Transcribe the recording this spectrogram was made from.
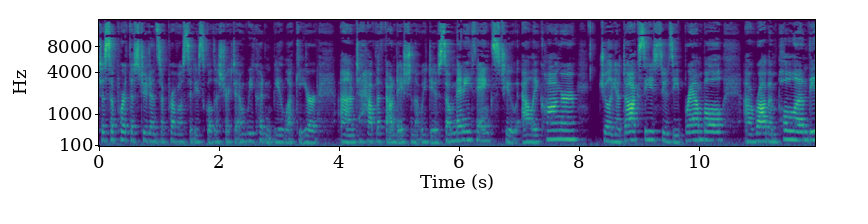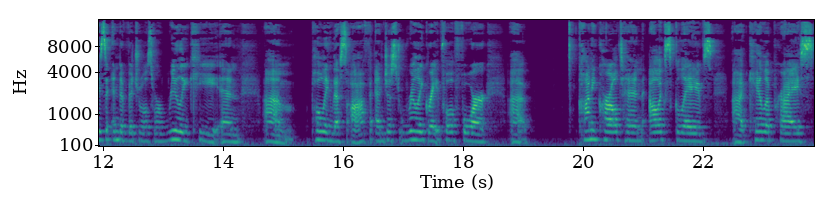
to support the students of Provo City School District and we couldn't be luckier um, to have the foundation that we do. So many thanks to Allie Conger, Julia Doxey, Susie Bramble, uh, Robin Pullum. These individuals were really key in um, pulling this off and just really grateful for uh, Connie Carlton, Alex Glaves, uh, Kayla Price,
